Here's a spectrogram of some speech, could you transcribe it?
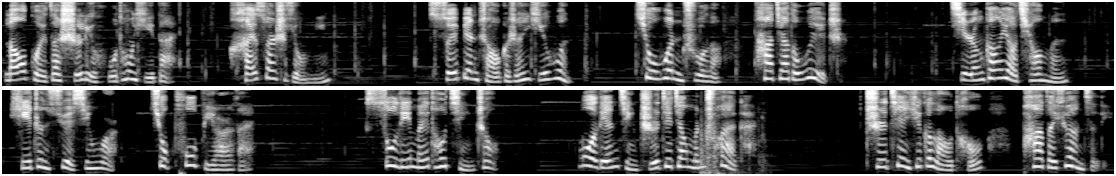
老鬼在十里胡同一带还算是有名，随便找个人一问，就问出了他家的位置。几人刚要敲门，一阵血腥味就扑鼻而来。苏黎眉头紧皱，莫连锦直接将门踹开，只见一个老头趴在院子里，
